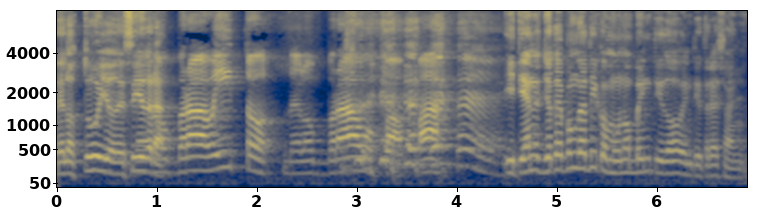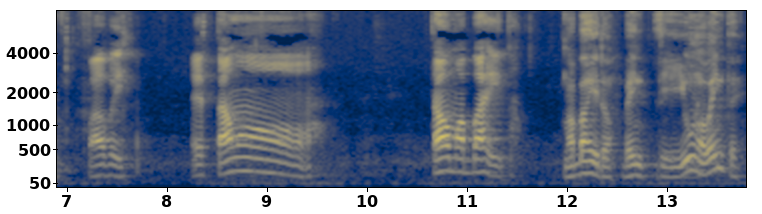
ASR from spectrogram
de los tuyos, de De Sidra. los bravitos, de los bravos, papá. Y tienes, yo te pongo a ti como unos 22, 23 años. Papi, estamos. Estamos más bajitos. Más bajito, 21, 20.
